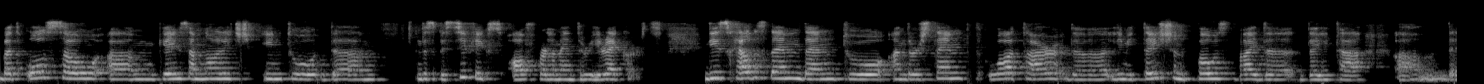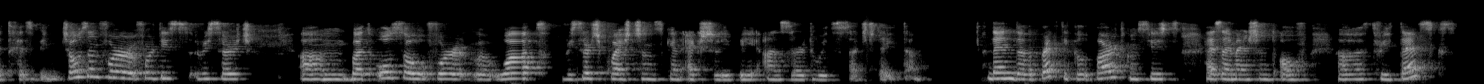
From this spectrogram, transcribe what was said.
but also um, gain some knowledge into the, the specifics of parliamentary records. This helps them then to understand what are the limitations posed by the data um, that has been chosen for, for this research um, but also for uh, what research questions can actually be answered with such data. Then the practical part consists, as I mentioned, of uh, three tasks.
